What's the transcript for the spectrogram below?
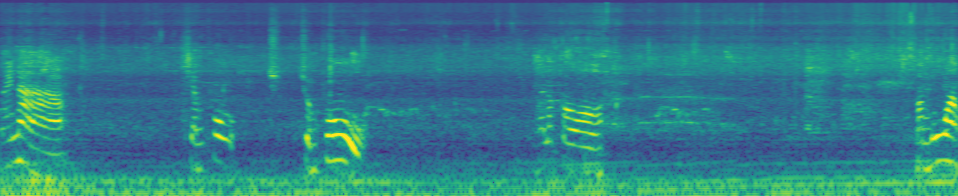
น้อยหนาแชมพูชมพู่มะละกอมะม่วง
